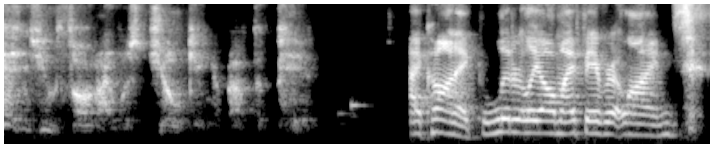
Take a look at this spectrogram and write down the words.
And you thought I was joking about the pit. Iconic. Literally all my favorite lines.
